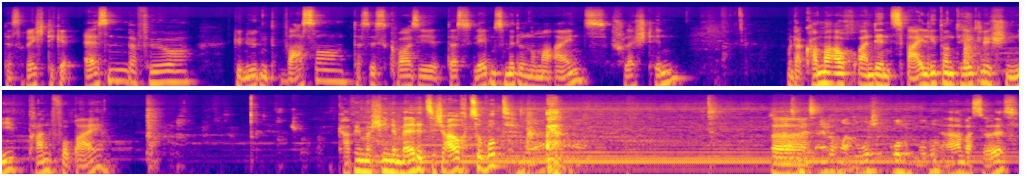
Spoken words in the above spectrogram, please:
das richtige Essen dafür, genügend Wasser. Das ist quasi das Lebensmittel Nummer eins schlechthin. Und da kommen wir auch an den zwei Litern täglich nie dran vorbei. Kaffeemaschine meldet sich auch zu Wort. Ja. Lassen wir jetzt einfach mal durchbrummen, oder? Ja, was soll's.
